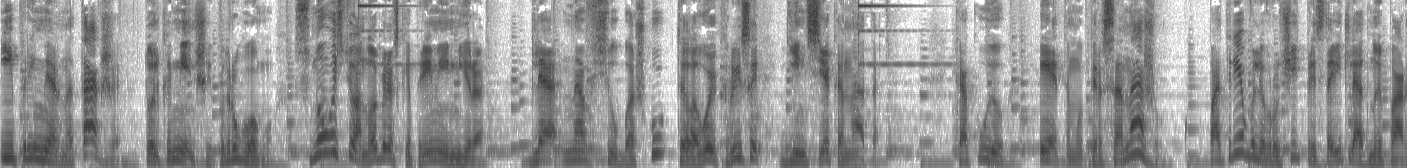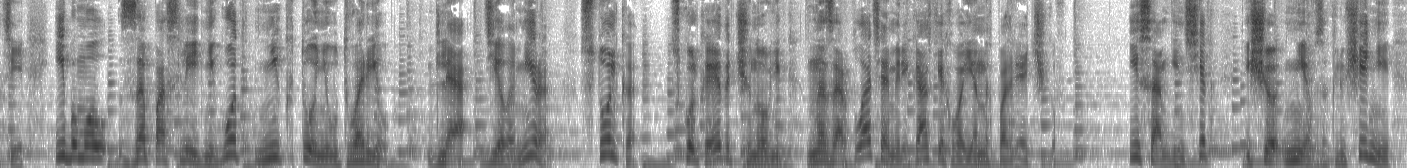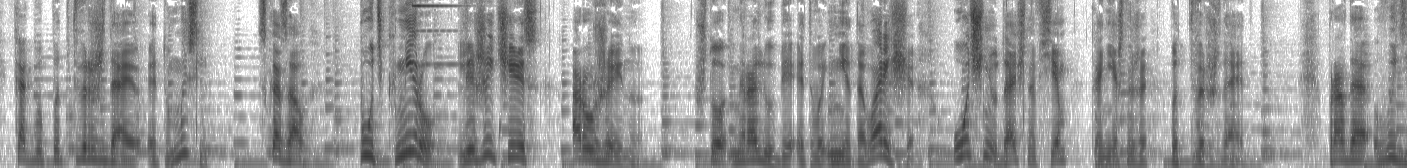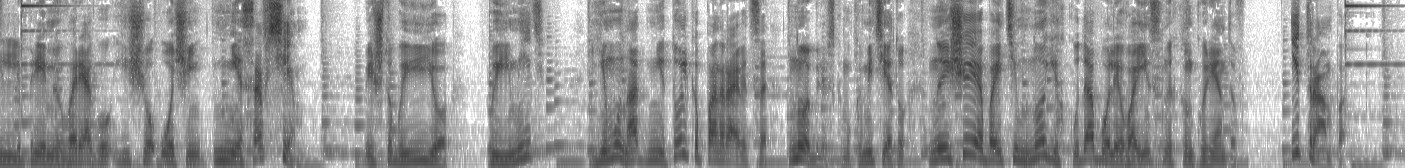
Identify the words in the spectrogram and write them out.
И примерно так же, только меньше и по-другому, с новостью о Нобелевской премии мира. Для на всю башку тыловой крысы генсека НАТО, какую этому персонажу потребовали вручить представителя одной партии, ибо, мол, за последний год никто не утворил для дела мира столько, сколько этот чиновник на зарплате американских военных подрядчиков. И сам генсек, еще не в заключении, как бы подтверждая эту мысль, сказал, путь к миру лежит через оружейную, что миролюбие этого не товарища очень удачно всем, конечно же, подтверждает. Правда, выделили премию «Варягу» еще очень не совсем. Ведь чтобы ее поиметь, ему надо не только понравиться Нобелевскому комитету, но еще и обойти многих куда более воинственных конкурентов. И Трампа.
